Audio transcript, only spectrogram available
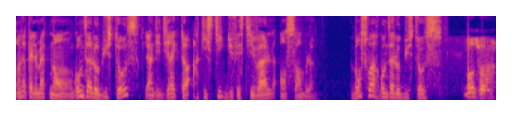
On appelle maintenant Gonzalo Bustos, l'un des directeurs artistiques du festival Ensemble. Bonsoir Gonzalo Bustos. Bonsoir.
